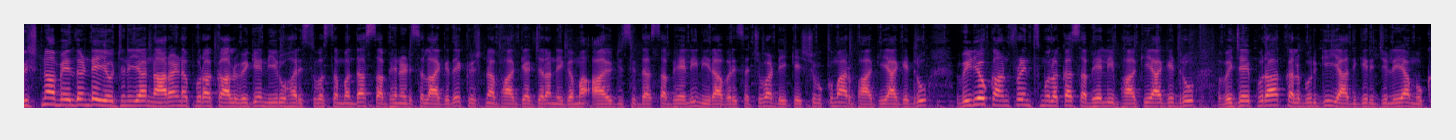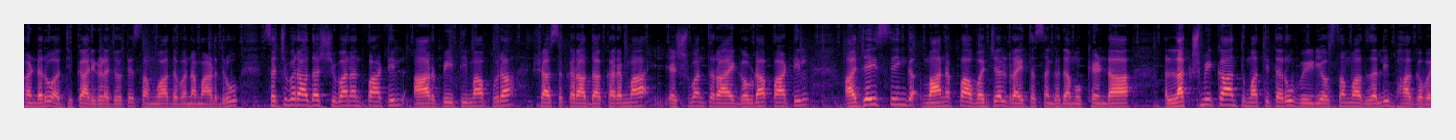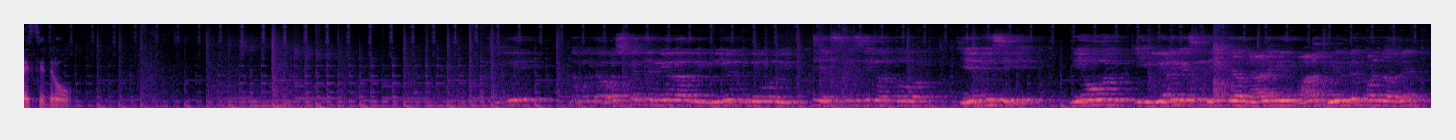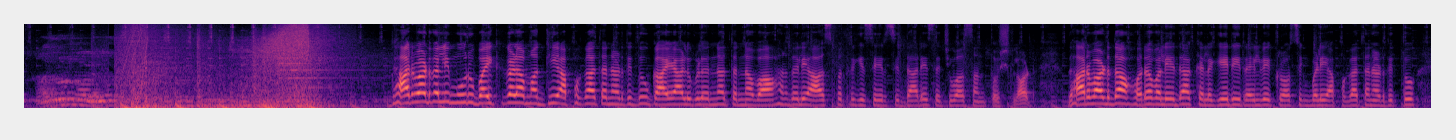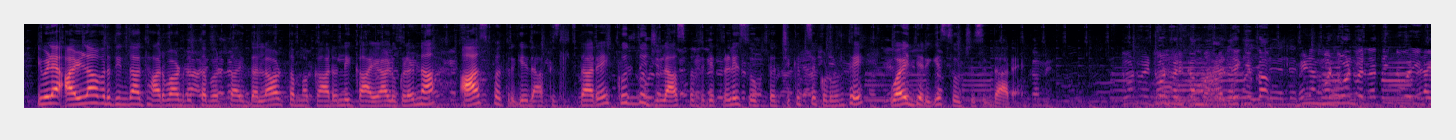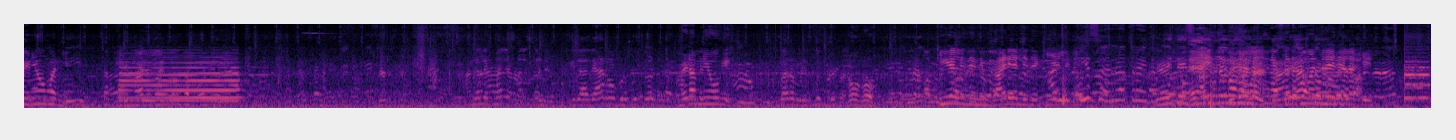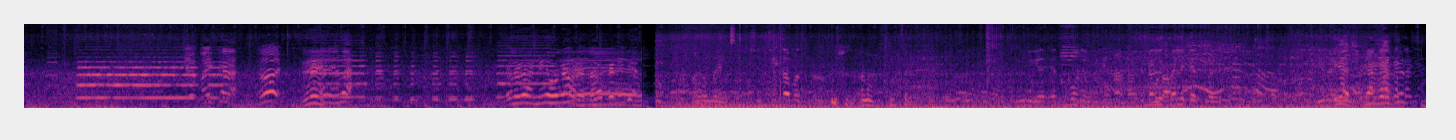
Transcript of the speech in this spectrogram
ಕೃಷ್ಣಾ ಮೇಲ್ದಂಡೆ ಯೋಜನೆಯ ನಾರಾಯಣಪುರ ಕಾಲುವೆಗೆ ನೀರು ಹರಿಸುವ ಸಂಬಂಧ ಸಭೆ ನಡೆಸಲಾಗಿದೆ. ಕೃಷ್ಣ ಭಾಗ್ಯ ಜಲ ನಿಗಮ ಆಯೋಜಿಸಿದ್ದ ಸಭೆಯಲ್ಲಿ ನೀರಾವರಿ ಸಚಿವ ಡಿಕೆ ಶಿವಕುಮಾರ್ ಭಾಗಿಯಾಗಿದ್ದರು ವಿಡಿಯೋ ಕಾನ್ಫರೆನ್ಸ್ ಮೂಲಕ ಸಭೆಯಲ್ಲಿ ಭಾಗಿಯಾಗಿದ್ದರು ವಿಜಯಪುರ, ಕಲಬುರಗಿ, ಯಾದಗಿರಿ ಜಿಲ್ಲೆಯ ಮುಖಂಡರು, ಅಧಿಕಾರಿಗಳ ಜೊತೆ ಸಂವಾದವನ್ನ ಮಾಡಿದ್ರು. ಸಚಿವರಾದ ಶಿವಾನಂದ್ ಪಾಟೀಲ್ ಆರ್ ಬಿ ತಿಮ್ಮಾಪುರ, ಶಾಸಕರಾದ ಕರಮ ಯಶವಂತ ರಾಯಗೌಡ ಪಾಟೀಲ್, ಅಜಯ್ ಸಿಂಗ್, ಮಾನಪ್ಪ ವಜ್ಜಲ್ ರೈತ ಸಂಘದ ಮುಖಂಡ ಲಕ್ಷ್ಮೀಕಾಂತ್ ಮತ್ತಿತರು ವಿಡಿಯೋ ಸಂವಾದದಲ್ಲಿ ಭಾಗವಹಿಸಿದ್ರು. ಧಾರವಾಡದಲ್ಲಿ ಮೂರು ಬೈಕ್ಗಳ ಮಧ್ಯೆ ಅಪಘಾತ ನಡೆದಿದ್ದು ಗಾಯಾಳುಗಳನ್ನು ತನ್ನ ವಾಹನದಲ್ಲಿ ಆಸ್ಪತ್ರೆಗೆ ಸೇರಿಸಿದ್ದಾರೆ ಸಚಿವ ಸಂತೋಷ್ ಲಾಡ್. ಧಾರವಾಡದ ಹೊರವಲಯದ ಕಲಗೇರಿ ರೈಲ್ವೆ ಕ್ರಾಸಿಂಗ್ ಬಳಿ ಅಪಘಾತ ನಡೆದಿತ್ತು. ಈ ವೇಳೆ ಅಳ್ಳಾವರದಿಂದ ಧಾರವಾಡದತ್ತ ಬರ್ತಾ ಇದ್ದ ಲಾಡ್ ತಮ್ಮ ಕಾರಲ್ಲಿ ಗಾಯಾಳುಗಳನ್ನು ಆಸ್ಪತ್ರೆಗೆ ದಾಖಲಿಸಿದ್ದಾರೆ. ಖುದ್ದು ಜಿಲ್ಲಾಸ್ಪತ್ರೆಗೆ ತೆರಳಿ ಸೂಕ್ತ ಚಿಕಿತ್ಸೆ ಕೊಡುವಂತೆ ವೈದ್ಯರಿಗೆ ಸೂಚಿಸಿದ್ದಾರೆ. Don't worry, don't worry. come. I'll take you. Come. Madam, don't worry. Nothing to worry. Wait. Madam ನೀವು ಹೋಗಿ ಹೋಗೋ ಕೀಯಲ್ಲಿದೆ ನಿಮ್ಮ ಗಾಡಿಯಲ್ಲಿದೆ ಕೀಯಲ್ಲಿದೆ ಏ, ಐತೆ ಬರಲ್ಲ. ಆ ಕಡೆ ಮಾತ್ರ ಇದೆಯಲ್ಲ ಕೀ.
